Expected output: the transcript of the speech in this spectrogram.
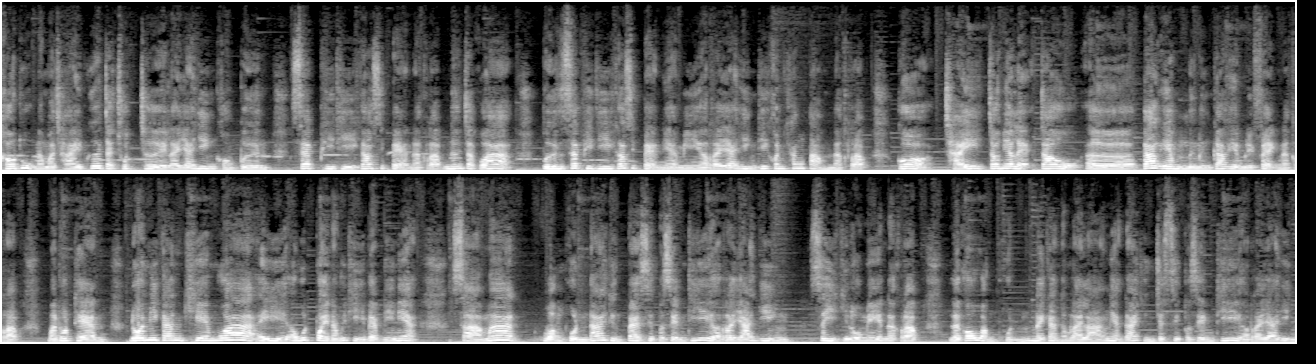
เขาถูกนำมาใช้เพื่อจะชดเชยระยะยิงของปืน ZPT 98 นะครับ เนื่องจากว่าปืน ZPT 98 เนี่ยมีระยะยิงที่ค่อนข้างต่ำนะครับ ก็ใช้เจ้าเนี่ยแหละเจ้าเอ่อ 9M 119M Reflex นะครับ มาทดแทน โดยมีการเคลมว่าไออาวุธปล่อยนำวิถีแบบนี้เนี่ยสามารถหวังผลได้ถึง 80%ที่ระยะยิง 4 กิโลเมตรนะครับ แล้วก็หวังผลในการทำลายล้างเนี่ยได้ถึง 70%ที่ระยะยิง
